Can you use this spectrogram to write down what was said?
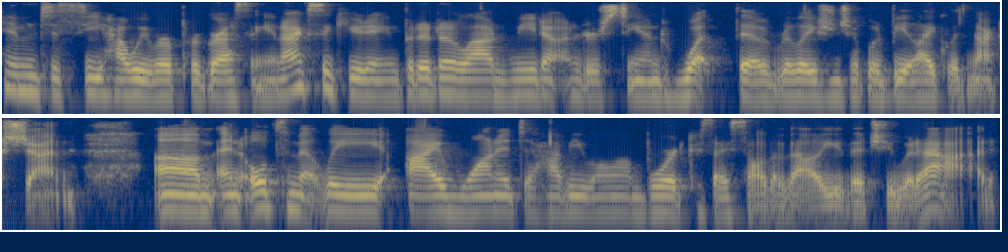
him to see how we were progressing and executing, but it allowed me to understand what the relationship would be like with NextGen. Um, and ultimately, I wanted to have you all on board because I saw the value that you would add,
